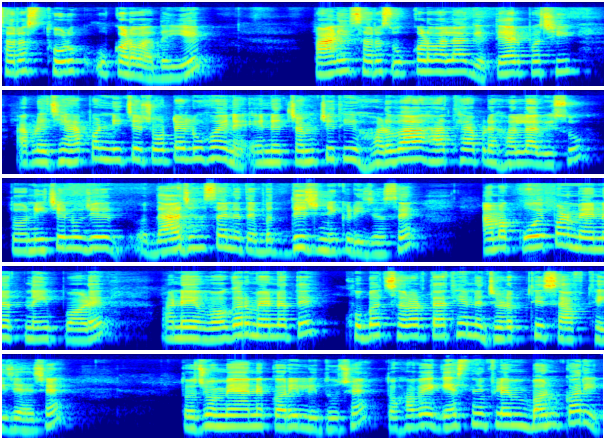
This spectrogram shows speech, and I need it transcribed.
સરસ થોડુંક ઉકળવા દઈએ. પાણી સરસ ઉકળવા લાગે ત્યાર પછી આપણે જ્યાં પણ નીચે ચોટેલું હોય ને એને ચમચીથી હળવા હાથે આપણે હલાવીશું. તો નીચેનું જે દાજ હશે ને તે બધી જ નીકળી જશે. આમાં કોઈ પણ મહેનત નહીં પડે અને વગર મહેનતે ખૂબ જ સરળતાથી અને ઝડપથી સાફ થઈ જાય છે. તો જો મેં આને કરી લીધું છે, તો હવે ગેસની ફ્લેમ બંધ કરી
